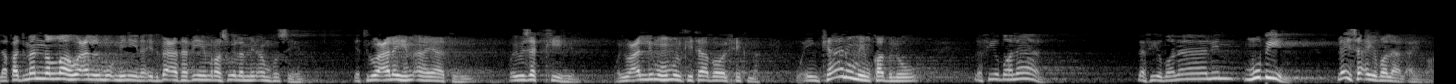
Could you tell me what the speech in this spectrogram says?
لقد من الله على المؤمنين إذ بعث فيهم رسولا من أنفسهم يتلو عليهم آياته ويزكيهم ويعلمهم الكتاب والحكمة. وإن كانوا من قبل لفي ضلال لفي ضلال مبين ليس أي ضلال أيضا.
